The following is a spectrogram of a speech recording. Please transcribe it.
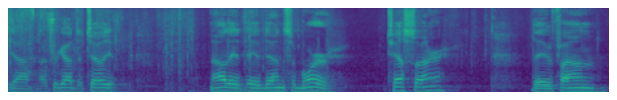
yeah, I forgot to tell you. Now they, they've done some more tests on her. They've found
